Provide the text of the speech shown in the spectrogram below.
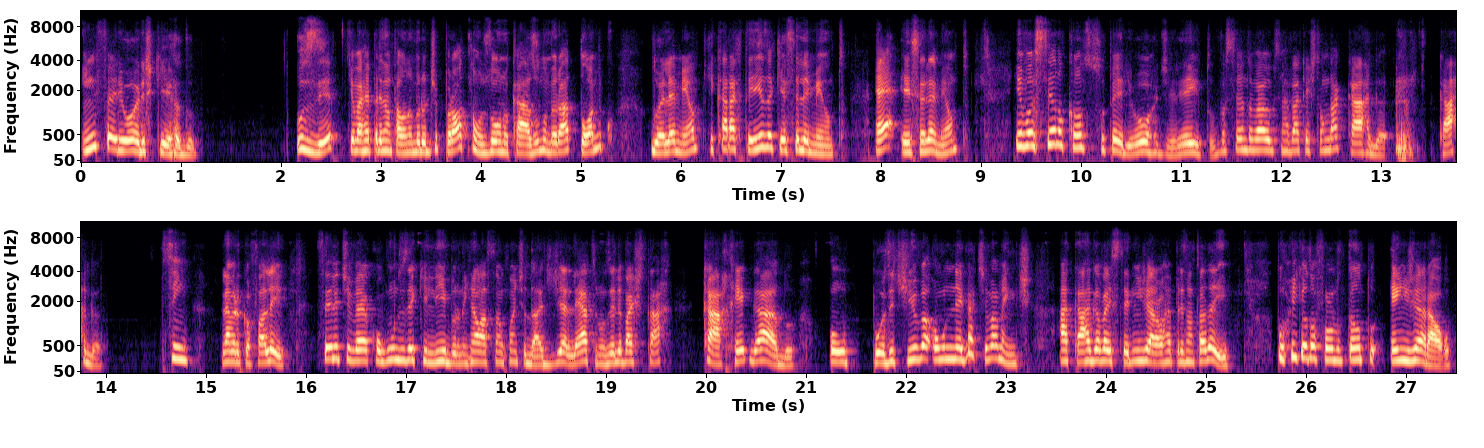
inferior esquerdo, o Z, que vai representar o número de prótons, ou no caso, o número atômico do elemento, que caracteriza que esse elemento é esse elemento. E você, no canto superior direito, você ainda vai observar a questão da carga. carga? Sim, lembra que eu falei? Se ele tiver com algum desequilíbrio em relação à quantidade de elétrons, ele vai estar carregado, ou positiva ou negativamente. A carga vai ser, em geral, representada aí. Por que, que eu estou falando tanto em geral?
